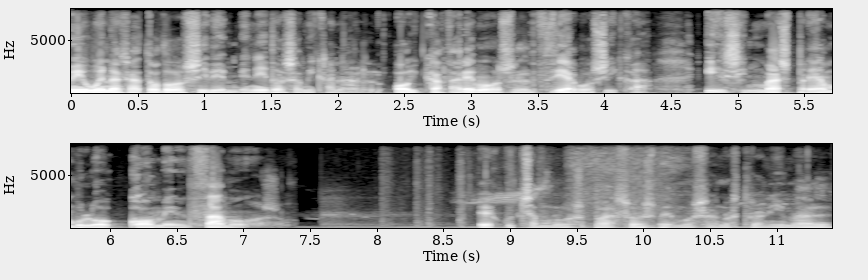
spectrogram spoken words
Muy buenas a todos y bienvenidos a mi canal. Hoy cazaremos el ciervo Sika y sin más preámbulo comenzamos. Escuchamos los pasos, vemos a nuestro animal.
